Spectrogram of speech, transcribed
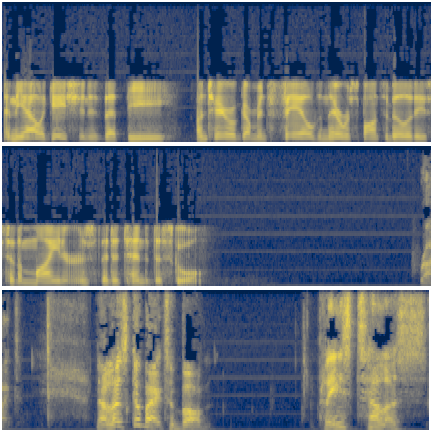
and the allegation is that the Ontario government failed in their responsibilities to the minors that attended the school. Right. Now let's go back to Bob. Please tell us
